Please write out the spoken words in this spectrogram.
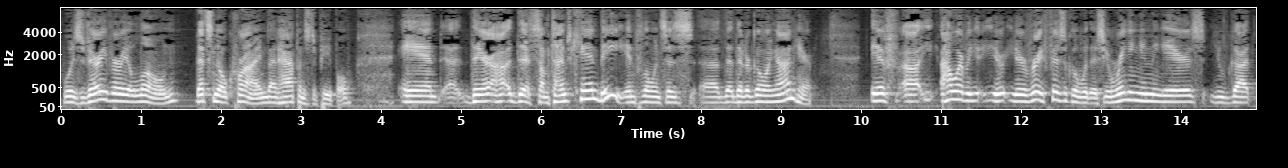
who is very, very alone. That's no crime. That happens to people. And uh, there, are, there sometimes can be influences uh, that, that are going on here. if, uh, however, you- you're, you're very physical with this. You're ringing in the ears. You've got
